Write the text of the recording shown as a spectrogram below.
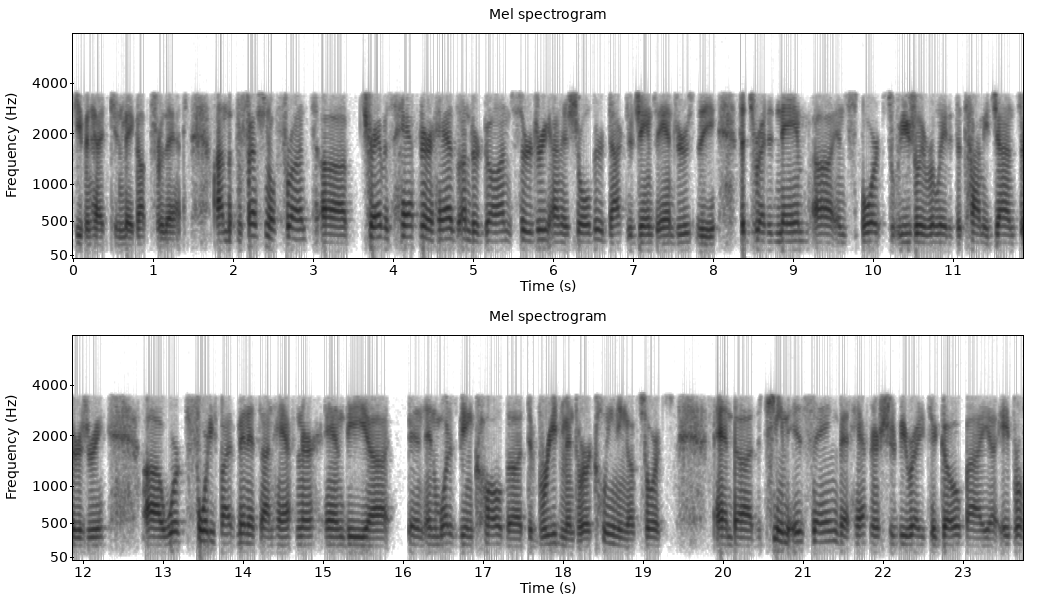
Stephen Head can make up for that. On the professional front, uh, Travis Hafner has undergone surgery on his shoulder. Dr. James Andrews, the, the dreaded name uh, in sports, usually related to Tommy John surgery, uh, worked 45 minutes on Hafner, and the uh, in, in what is being called a debridement or a cleaning of sorts. And uh, the team is saying that Hafner should be ready to go by uh, April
